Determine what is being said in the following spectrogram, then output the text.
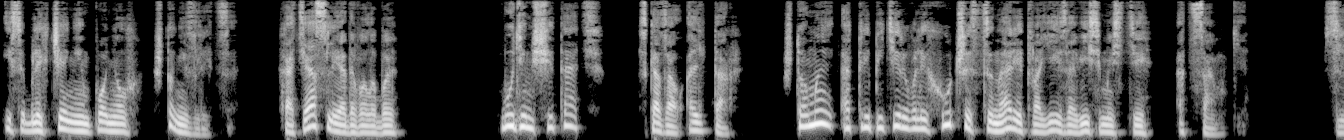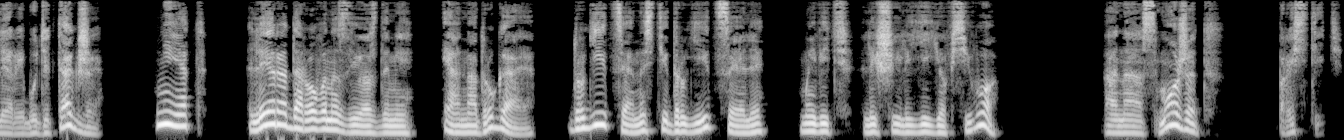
и с облегчением понял, что не злится. Хотя следовало бы. «Будем считать», — сказал Альтар, — «что мы отрепетировали худший сценарий твоей зависимости от самки». «С Лерой будет так же?» Нет, Лера дарована звездами, и она другая. Другие ценности, другие цели. Мы ведь лишили ее всего. Она сможет простить?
